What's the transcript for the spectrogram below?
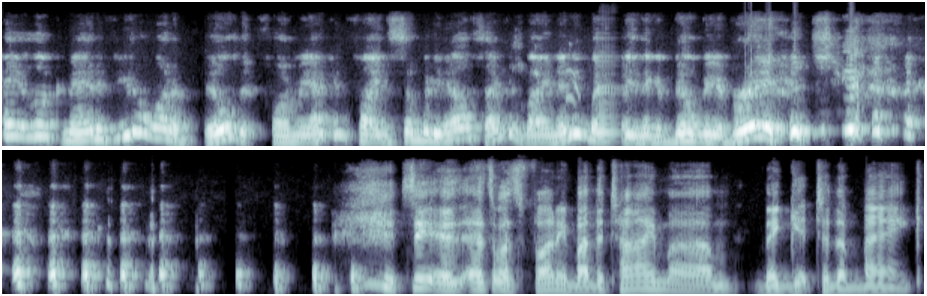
hey look man if you don't want to build it for me i can find somebody else i can find anybody that can build me a bridge See, that's what's funny. By the time um, they get to the bank,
